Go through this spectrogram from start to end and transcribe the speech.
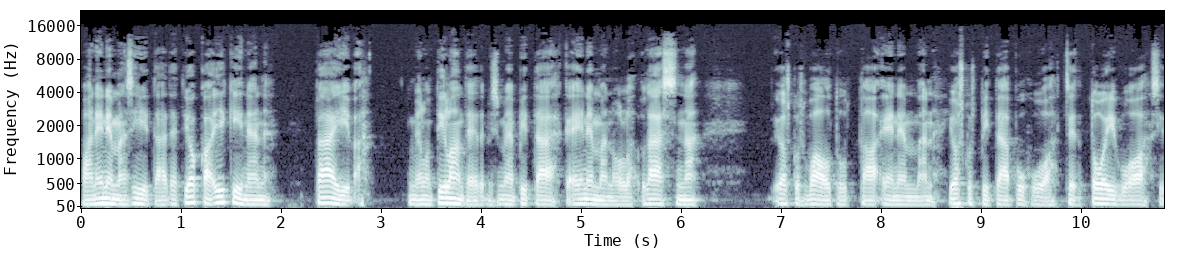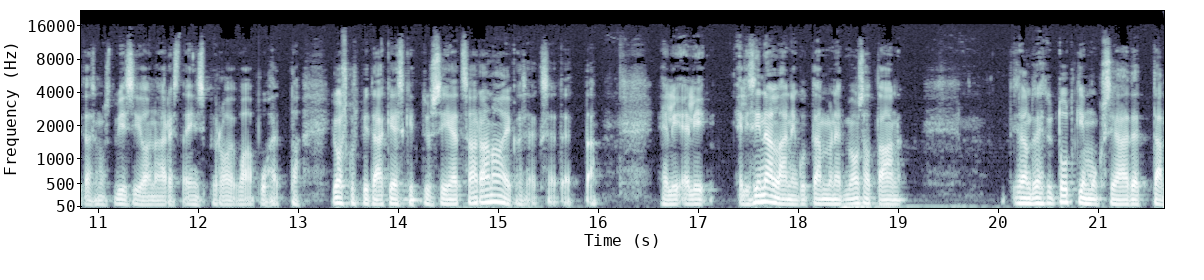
vaan enemmän siitä, että joka ikinen päivä meillä on tilanteita, missä meidän pitää ehkä enemmän olla läsnä, joskus valtuuttaa enemmän, joskus pitää puhua sitä toivoa, sitä semmoista visionääristä, inspiroivaa puhetta, joskus pitää keskittyä siihen, että saadaan aikaiseksi. Että, eli, eli, eli sinällään niin kuin tämmöinen, että me osataan, se on tehty tutkimuksia, että,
